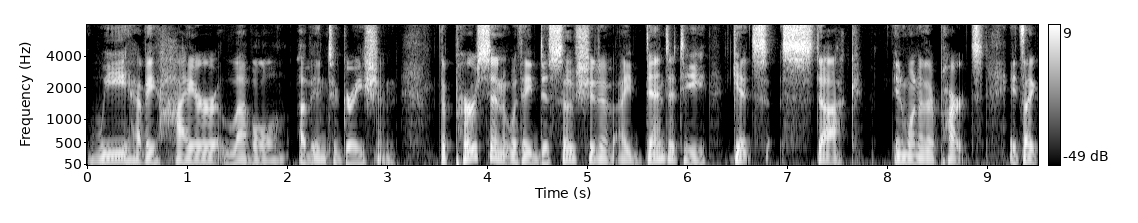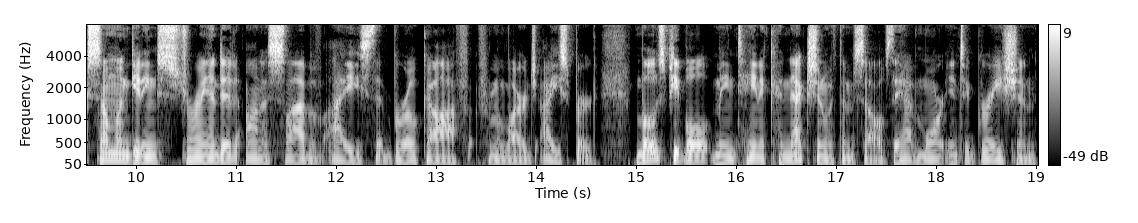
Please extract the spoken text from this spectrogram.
we have a higher level of integration. The person with a dissociative identity gets stuck in one of their parts. It's like someone getting stranded on a slab of ice that broke off from a large iceberg. Most people maintain a connection with themselves, they have more integration.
